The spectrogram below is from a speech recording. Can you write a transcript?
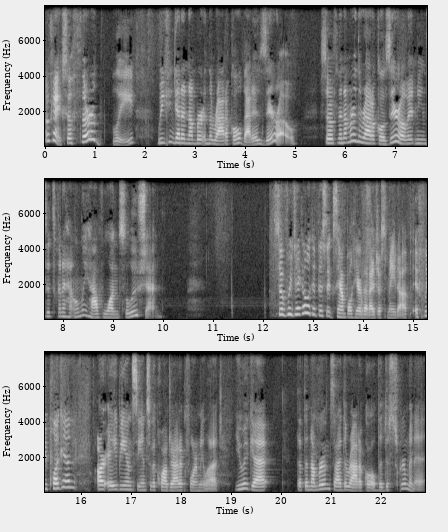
Okay, so thirdly, we can get a number in the radical that is 0. So if the number in the radical is 0, it means it's going to only have one solution. So if we take a look at this example here that I just made up, if we plug in our a, b, and c into the quadratic formula, you would get that the number inside the radical, the discriminant,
